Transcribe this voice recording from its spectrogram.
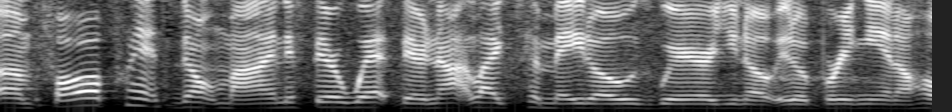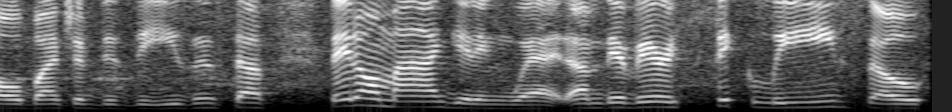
um, fall plants don't mind if they're wet. They're not like tomatoes where, you know, it'll bring in a whole bunch of disease and stuff. They don't mind getting wet. Um, they're very thick leaves, so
